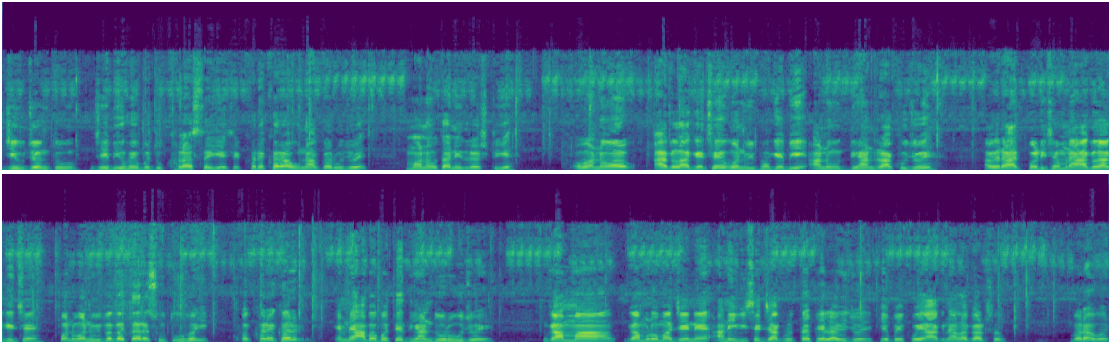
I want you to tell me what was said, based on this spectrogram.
જીવજંતુ જે બી હોય બધું ખલાસ થઈ જાય છે. ખરેખર આવું ના કરવું જોઈએ માનવતાની દ્રષ્ટિએ. અવારનવાર આગ લાગે છે, વન વિભાગે બી આનું ધ્યાન રાખવું જોઈએ. હવે રાત પડી છે, હમણાં આગ લાગી છે, પણ વન વિભાગ અત્યારે સૂતું હોય. પણ ખરેખર એમને આ બાબતે ધ્યાન દોરવું જોઈએ. ગામમાં, ગામડોમાં જઈને આની વિશે જાગૃતતા ફેલાવવી જોઈએ કે ભાઈ કોઈ આગ ના લગાડશો. બરાબર?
